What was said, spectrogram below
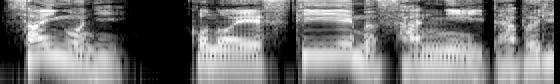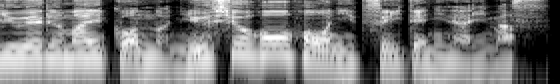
最後に、この STM32WL マイコンの入手方法についてになります。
